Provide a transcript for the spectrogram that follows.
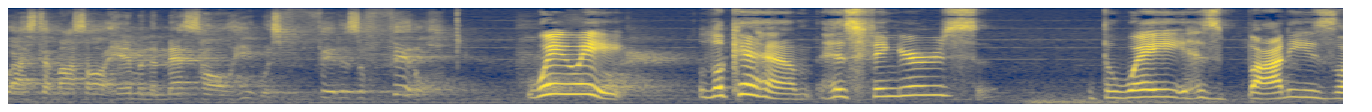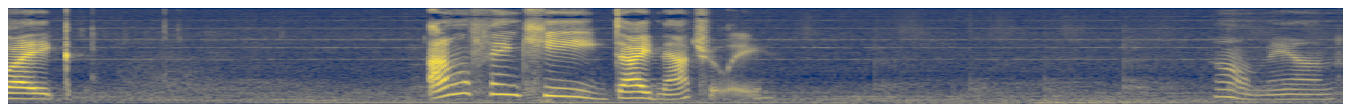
Last time I saw him in the mess hall, he was fit as a fiddle. Wait, wait. Look at him. His fingers, the way his body's like. I don't think he died naturally. Oh, man.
